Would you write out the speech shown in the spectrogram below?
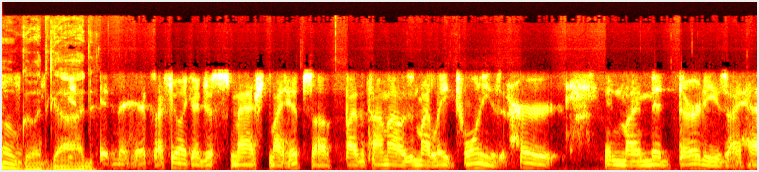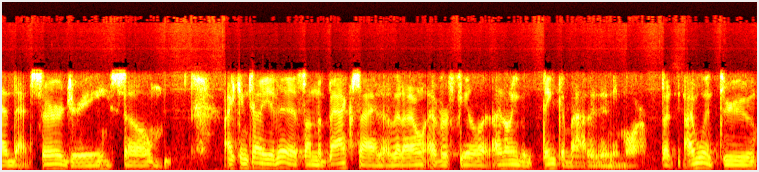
oh, good God! Hitting the hips. I feel like I just smashed my hips up. By the time I was in my late twenties, it hurt. In my mid thirties, I had that surgery. So I can tell you this: on the backside of it, I don't ever feel it. I don't even think about it anymore. But I went through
